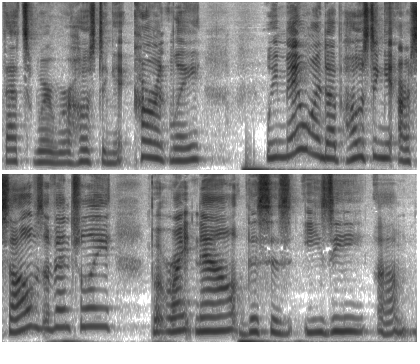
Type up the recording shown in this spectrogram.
that's where we're hosting it currently. We may wind up hosting it ourselves eventually, But right now, this is easy um,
